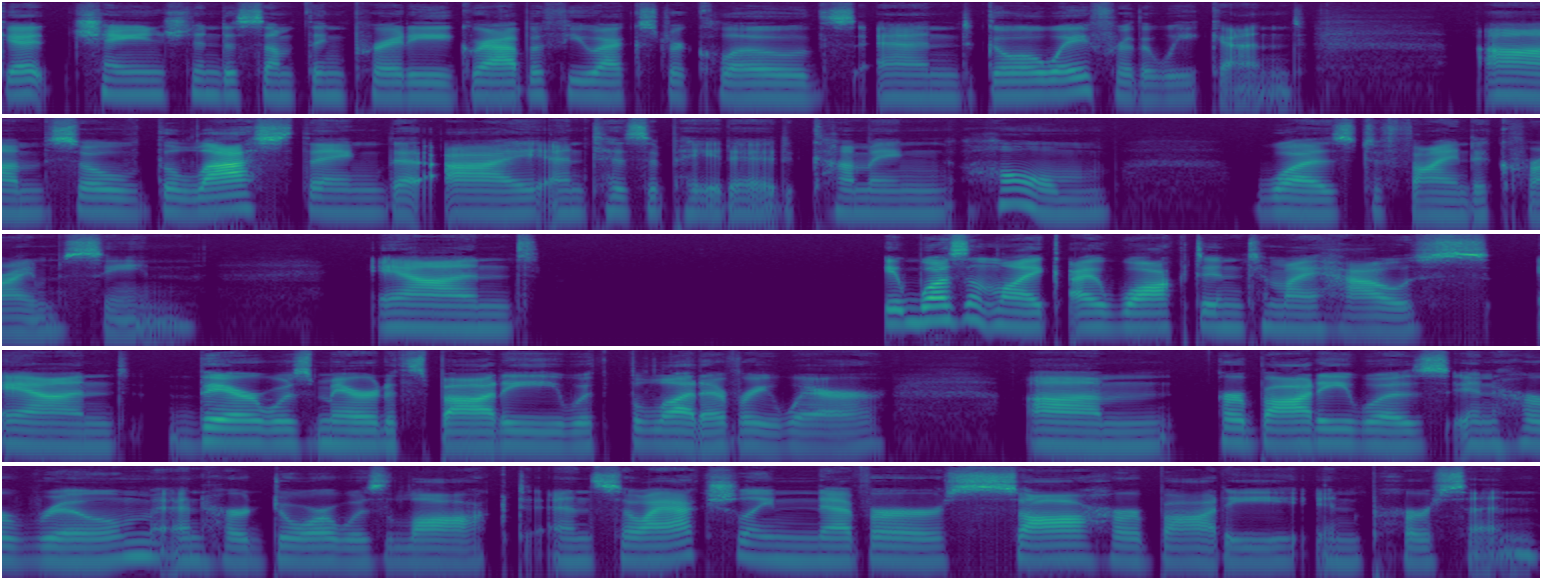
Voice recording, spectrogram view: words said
get changed into something pretty, grab a few extra clothes, and go away for the weekend. Um, so the last thing that I anticipated coming home was to find a crime scene. And it wasn't like I walked into my house and there was Meredith's body with blood everywhere. Um, her body was in her room and her door was locked. And so I actually never saw her body in person.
